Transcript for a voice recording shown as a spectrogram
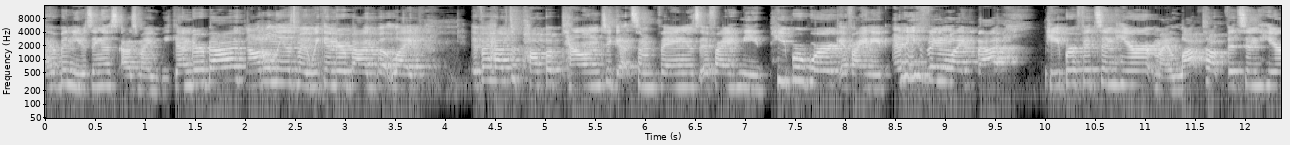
I have been using this as my weekender bag. Not only as my weekender bag, but like if I have to pop up town to get some things, if I need paperwork, if I need anything like that, paper fits in here, my laptop fits in here.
